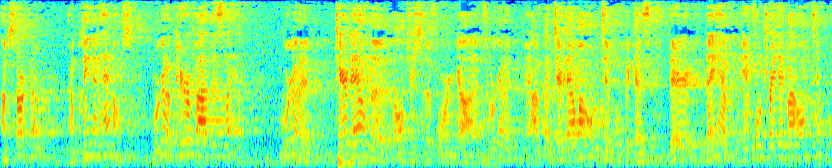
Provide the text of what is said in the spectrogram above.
I'm starting over. I'm cleaning house. We're going to purify this land. We're going to tear down the altars to the foreign gods. We're going to, I'm going to tear down my own temple because they're, they have infiltrated my own temple.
